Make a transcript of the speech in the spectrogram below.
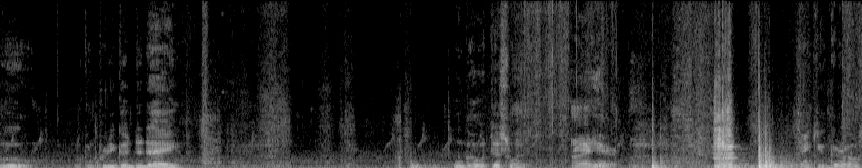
Ooh, looking pretty good today. We'll go with this one right here. Thank you, girls.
